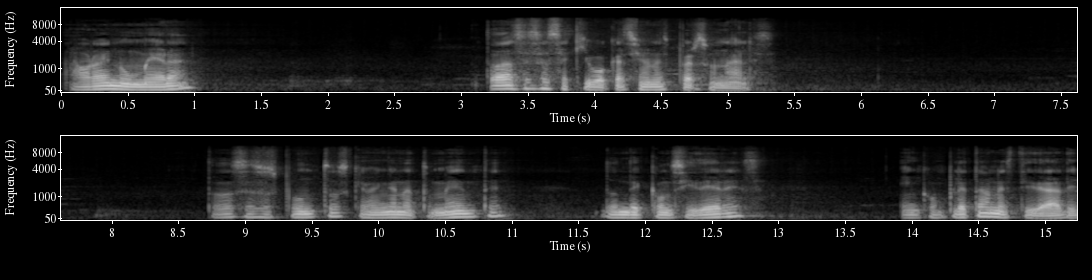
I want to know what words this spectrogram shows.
Ahora enumera todas esas equivocaciones personales. Todos esos puntos que vengan a tu mente donde consideres en completa honestidad y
